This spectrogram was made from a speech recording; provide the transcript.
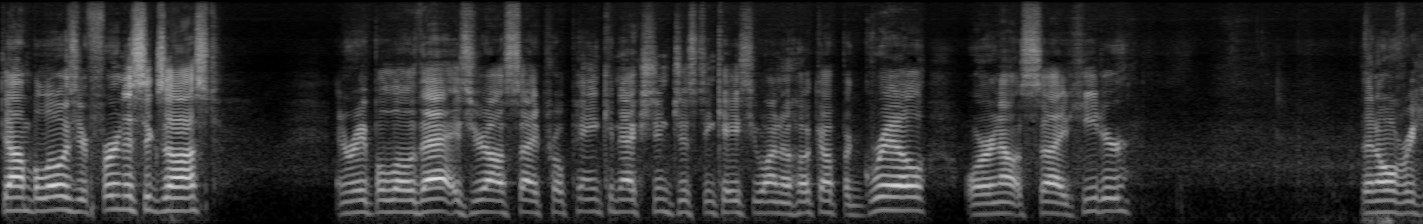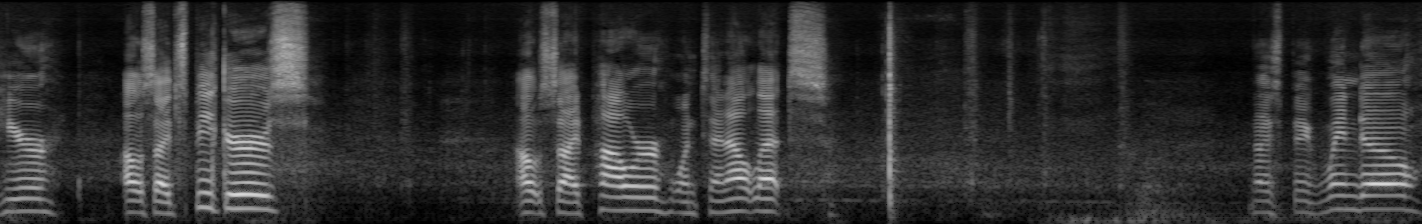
Down below is your furnace exhaust. And right below that is your outside propane connection just in case you want to hook up a grill or an outside heater. Then over here, outside speakers, outside power, 110 outlets. Nice big window.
